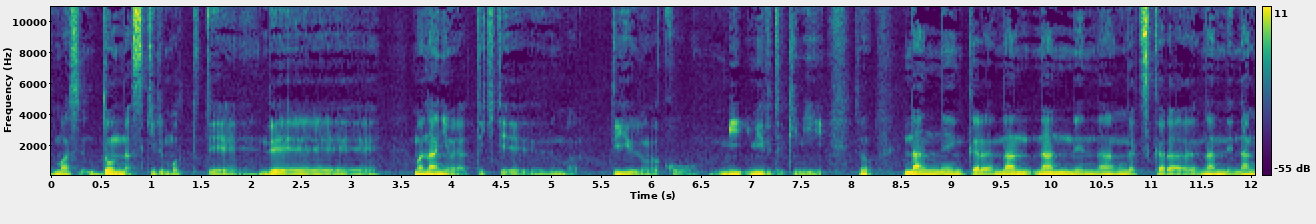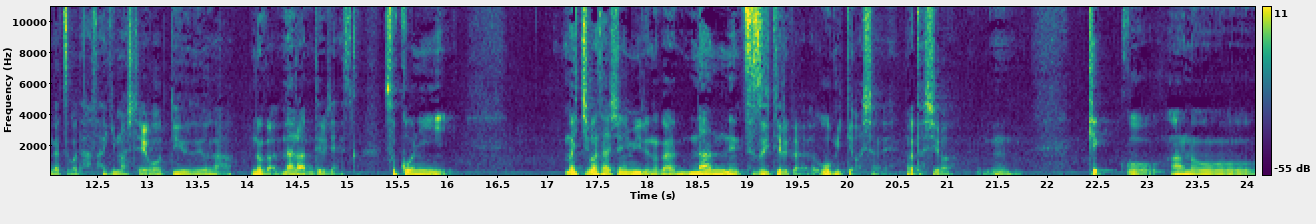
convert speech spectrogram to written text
まあ、どんなスキル持っててで、まあ、何をやってきて、まあ、っていうのがこう見見るときにその何年から何何年何月から何年何月まで働きましたよっていうようなのが並んでるじゃないですか。そこにまあ、一番最初に見るのが何年続いてるかを見てましたね、私は。うん、結構、あのー、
